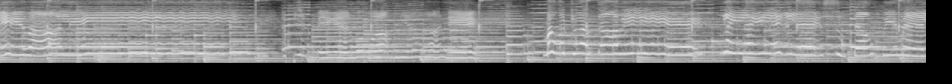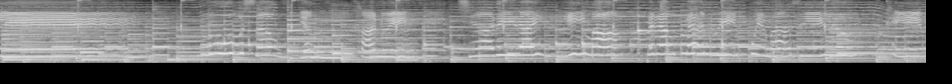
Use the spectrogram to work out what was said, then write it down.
ပေးပါလေအပြစ်ပေးခံဘဝများနဲ့မဟုတ်တော့တာပဲလိမ့်လိမ့်လဲလဲဆူတောင်းပေးမယ်လေဦးဆောင်ပြန်ခါနွေရှာဒီတိုင်းမှာပရောင်ပန်းတွေပွင့်ပါစေလို့ခေဘ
